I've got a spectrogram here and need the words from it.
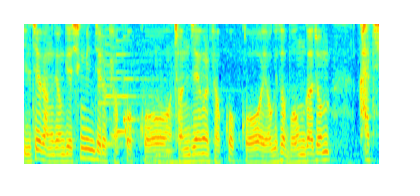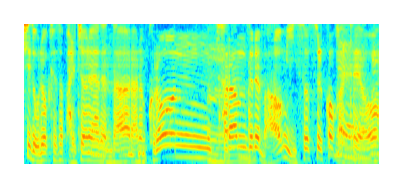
일제강점기에 식민지를 겪었고 전쟁을 겪었고 여기서 뭔가 좀 같이 노력해서 발전해야 된다라는 그런 사람들의 마음이 있었을 것 네. 같아요.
